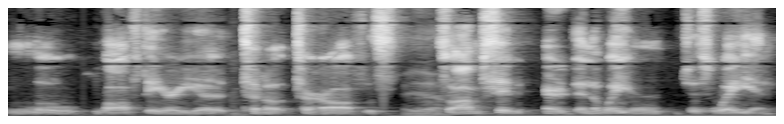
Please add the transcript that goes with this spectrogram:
little loft area to the to her office. Yeah. So I'm sitting there in the waiting room, just waiting,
